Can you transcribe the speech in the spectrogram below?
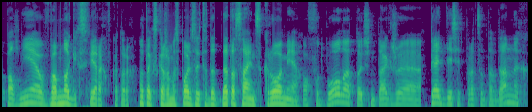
вполне во многих сферах, в которых, ну, так скажем, используется Data Science, кроме футбола, точно так же 5-10% данных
